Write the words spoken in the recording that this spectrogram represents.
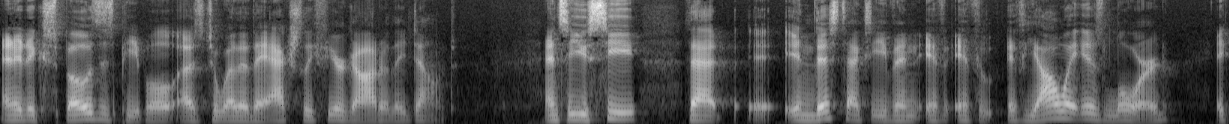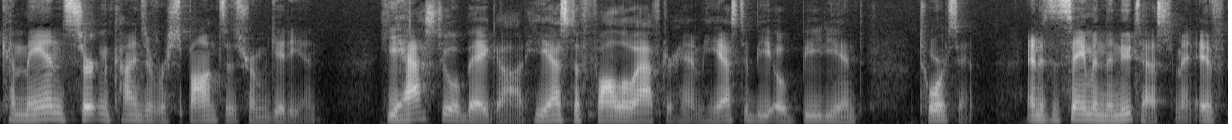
And it exposes people as to whether they actually fear God or they don't. And so you see that in this text, even if, if, if Yahweh is Lord, it commands certain kinds of responses from Gideon. He has to obey God, he has to follow after him, he has to be obedient towards him. And it's the same in the New Testament. If,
